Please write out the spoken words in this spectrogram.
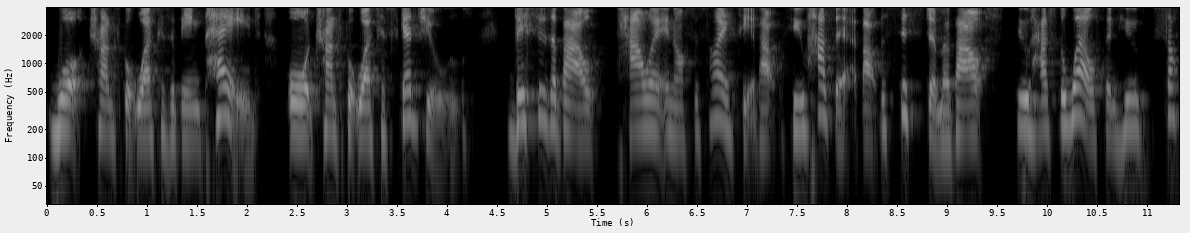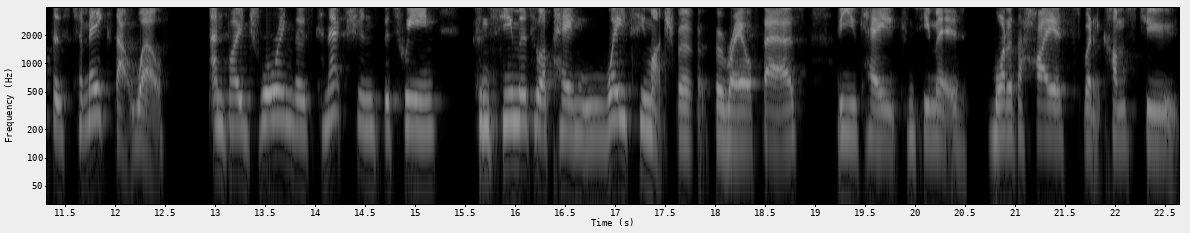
what transport workers are being paid or transport worker schedules. This is about power in our society, about who has it, about the system, about who has the wealth and who suffers to make that wealth. And by drawing those connections between consumers who are paying way too much for, for rail fares, the UK consumer is one of the highest when it comes to,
